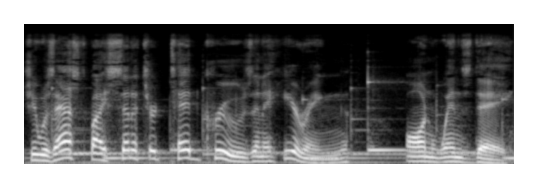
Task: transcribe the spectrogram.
She was asked by Senator Ted Cruz in a hearing on Wednesday.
